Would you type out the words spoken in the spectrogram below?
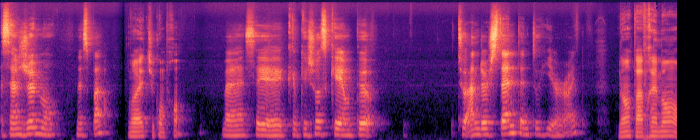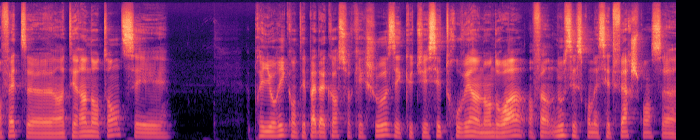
C'est un jeu n'est-ce pas? Ouais, tu comprends. Ben, c'est quelque chose qui est un peu to understand and to hear, right? Non, pas vraiment. En fait, euh, un terrain d'entente, c'est a priori quand tu n'es pas d'accord sur quelque chose et que tu essaies de trouver un endroit. Enfin, nous, c'est ce qu'on essaie de faire, je pense, euh,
